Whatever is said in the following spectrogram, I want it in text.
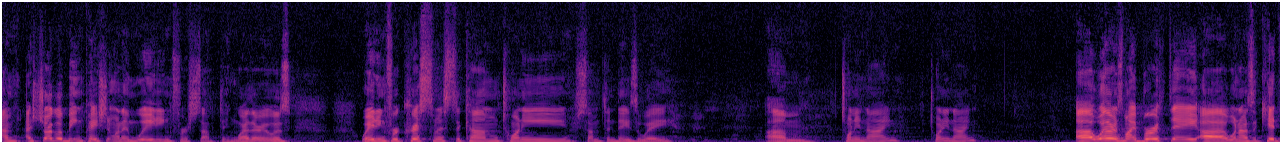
I'm, I struggle being patient when I'm waiting for something, whether it was waiting for Christmas to come 20 something days away, um, 29, 29. Uh, whether it's my birthday, uh, when I was a kid,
